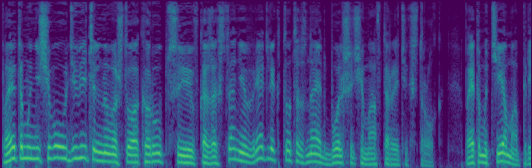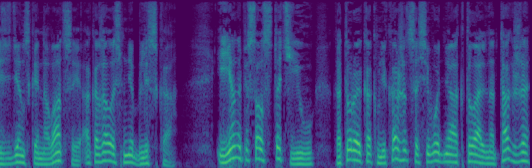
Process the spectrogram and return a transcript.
Поэтому ничего удивительного, что о коррупции в Казахстане вряд ли кто-то знает больше, чем автор этих строк. Поэтому тема президентской новации оказалась мне близка. И я написал статью, которая, как мне кажется, сегодня актуальна так же,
